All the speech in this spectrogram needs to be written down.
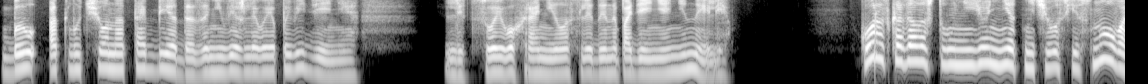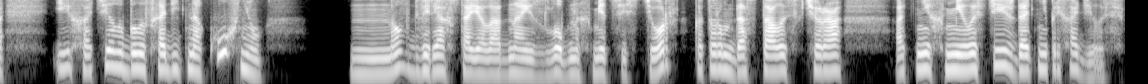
был отлучен от обеда за невежливое поведение. Лицо его хранило следы нападения Нинели. Кора сказала, что у нее нет ничего съестного, и хотела было сходить на кухню, но в дверях стояла одна из злобных медсестер, которым досталось вчера, от них милости и ждать не приходилось.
